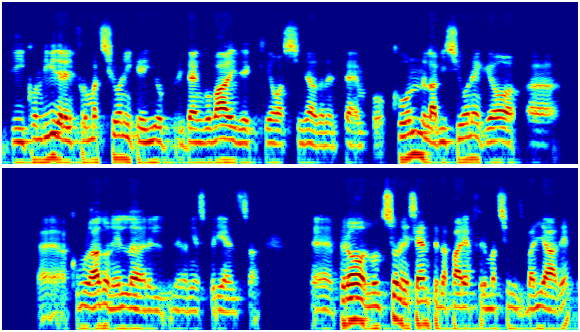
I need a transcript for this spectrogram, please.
di condividere informazioni che io ritengo valide e che ho assegnato nel tempo, con la visione che ho eh, eh, accumulato nel, nel, nella mia esperienza. Eh, però non sono esente da fare affermazioni sbagliate,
